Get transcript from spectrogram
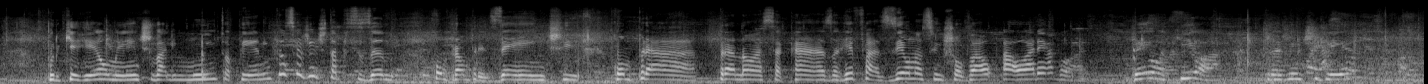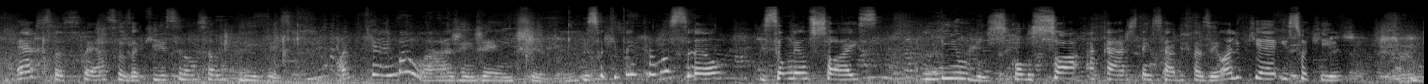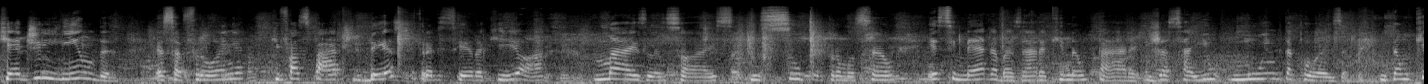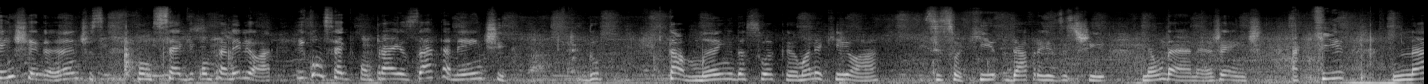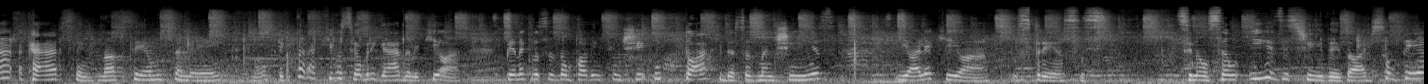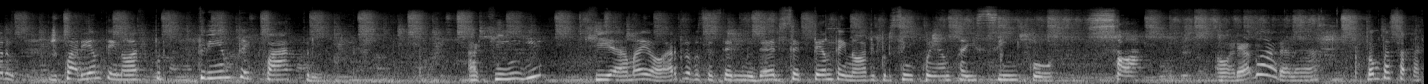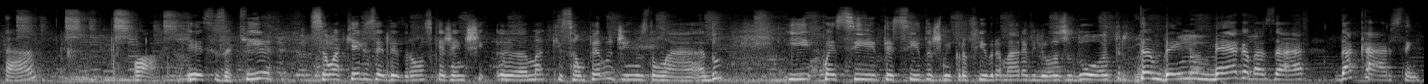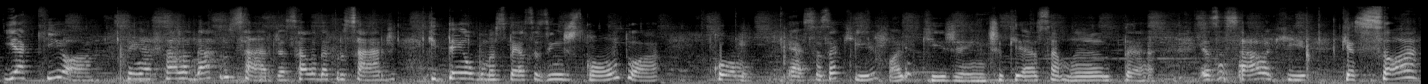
porque realmente vale muito a pena. Então, se a gente está precisando comprar um presente, comprar para nossa casa, refazer o nosso enxoval, a hora é agora. Venham aqui, ó, para a gente ver essas peças aqui, se não são incríveis. Olha que é a embalagem, gente. Isso aqui está em promoção. E são lençóis lindos, como só a Karsten sabe fazer. Olha o que é isso aqui. O que é de linda essa fronha, que faz parte deste travesseiro aqui, ó. Mais lençóis, em super promoção. Esse mega bazar aqui não para e já saiu muita coisa. Então quem chega antes consegue comprar melhor e consegue comprar exatamente do tamanho da sua cama. Olha aqui, ó. Se isso aqui dá para resistir. Não dá, né, gente? Aqui na Carsen nós temos também. Nossa, tem que parar aqui, você é obrigada. Olha aqui, ó. Pena que vocês não podem sentir o toque dessas manchinhas. E olha aqui, ó, os preços. Se não são irresistíveis, ó, de solteiro de 49 por 34. A King, que é a maior, para vocês terem uma ideia, de 79 por 55 só. A hora é agora, né? Vamos passar para cá. Ó, esses aqui são aqueles edredons que a gente ama, que são peludinhos de um lado e com esse tecido de microfibra maravilhoso do outro. Também no Mega Bazar da Carsten. E aqui, ó, tem a sala da Trussard, a sala da Trussard, que tem algumas peças em desconto, ó, como essas aqui. Olha aqui, gente, o que é essa manta. Essa sala aqui, que é só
